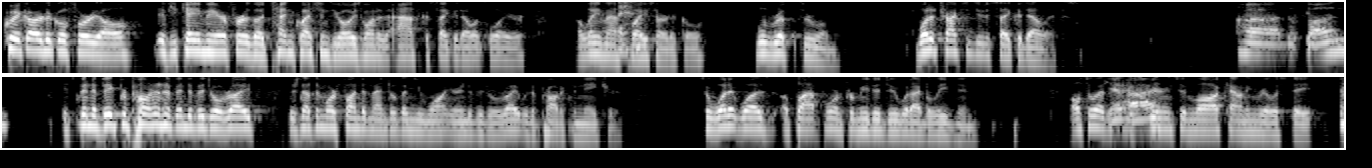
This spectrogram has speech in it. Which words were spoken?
quick article for y'all. If you came here for the 10 questions you always wanted to ask a psychedelic lawyer, a lame ass vice article, we'll rip through them. What attracted you to psychedelics? uh, the fun. It's been a big proponent of individual rights. There's nothing more fundamental than you want your individual right with a product of nature. So, what it was, a platform for me to do what I believed in. Also, had experience in law, accounting, real estate.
